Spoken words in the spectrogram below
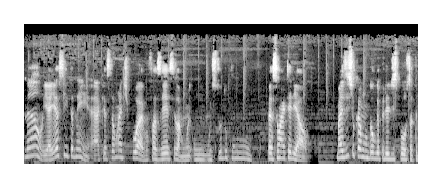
Não, e aí é assim também. A questão é tipo, ah, vou fazer, sei lá, um, um estudo com pressão arterial. Mas e se o camundongo é predisposto a ter,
